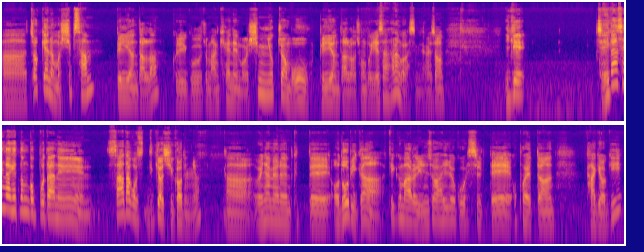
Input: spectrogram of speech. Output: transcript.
아, 적게는 뭐 13 빌리언 달러 그리고 좀 많게는 뭐 16.5 빌리언 달러 정도 예상하는 것 같습니다. 그래서 이게 제가 생각했던 것보다는 싸다고 느껴지거든요. 아, 왜냐면은 그때 어도비가 피그마를 인수하려고 했을 때 오퍼했던 가격이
